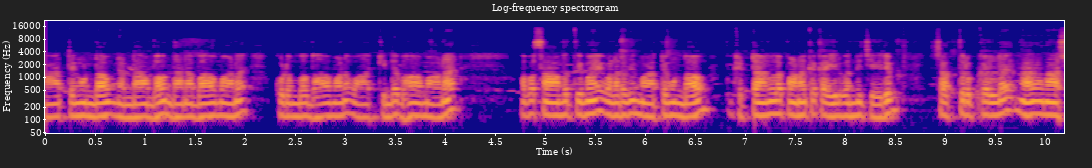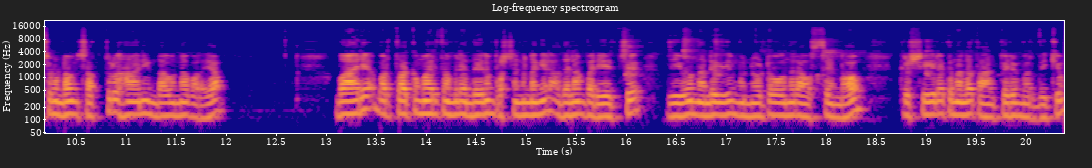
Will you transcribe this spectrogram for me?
മാറ്റങ്ങൾ ഉണ്ടാവും രണ്ടാം ഭാവം ധനഭാവമാണ്. കുടുംബഭാവമാണ് വാക്കിന്റെ ഭാവമാണ്. അപ്പോൾ സാമ്പത്തികമായി വളരെയധികം മാറ്റം ഉണ്ടാവും കിട്ടാനുള്ള പണമൊക്കെ കയ്യിൽ വന്ന് ചേരും. ശത്രുക്കളുടെ നാശമുണ്ടാവും. ശത്രുഹാനി ഉണ്ടാവും എന്നാ പറയാം. ഭാര്യ ഭർത്താക്കന്മാർ തമ്മിൽ എന്തെങ്കിലും പ്രശ്നങ്ങളുണ്ടെങ്കിൽ അതെല്ലാം പരിഹരിച്ച് ജീവിതം നല്ല രീതിയിൽ മുന്നോട്ട് പോകുന്ന ഒരു അവസ്ഥ ഉണ്ടാവും കൃഷിയിലൊക്കെ നല്ല താല്പര്യം വർദ്ധിക്കും.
